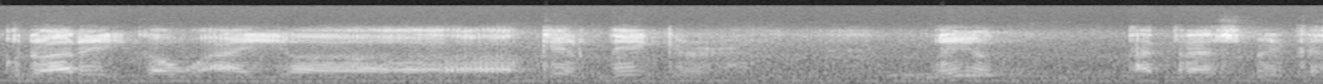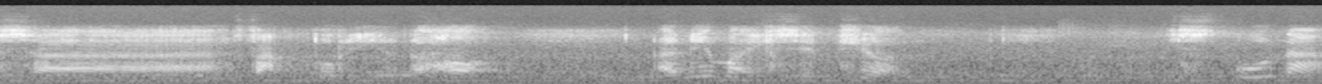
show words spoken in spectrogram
Kunwari, ikaw ay ah, caretaker. Ngayon, tatransfer ka sa factory, ano ho? Ano yung mga exception? Is una,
